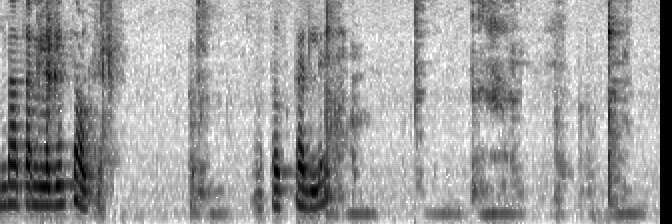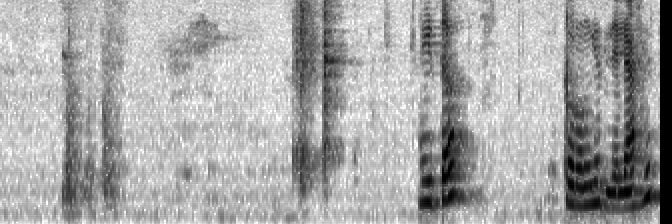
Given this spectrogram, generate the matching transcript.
दाताने लगेच चावते. आताच काढले. इथं करून घेतलेले आहेत.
